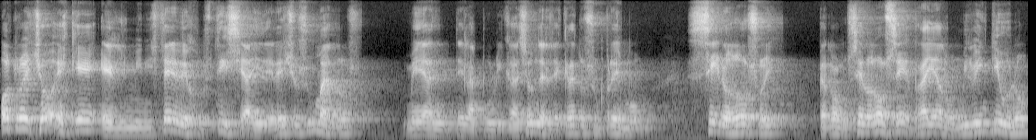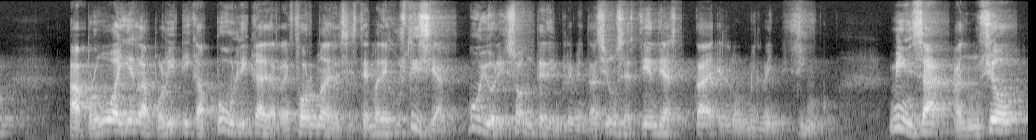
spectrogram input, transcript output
Otro hecho es que el Ministerio de Justicia y Derechos Humanos, mediante la publicación del Decreto Supremo 012, perdón, 012 raya 2021, aprobó ayer la política pública de reforma del sistema de justicia, cuyo horizonte de implementación se extiende hasta el 2025. Minsa anunció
